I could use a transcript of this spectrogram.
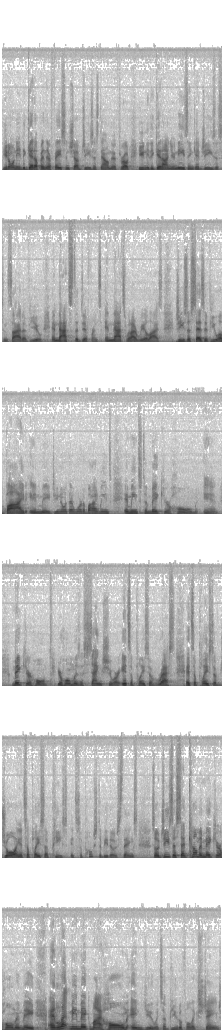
You don't need to get up in their face and shove Jesus down their throat. You need to get on your knees and get Jesus inside of you. And that's the difference. And that's what I realized. Jesus says, if you abide in me, do you know what that word abide means? It means to make your home in. Make your home. Your home is a sanctuary. It's a place of rest. It's a place of joy. It's a place of peace. It's supposed to be those things. So Jesus said, Come and make your home in me, and let me make my home in you. It's a beautiful exchange.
